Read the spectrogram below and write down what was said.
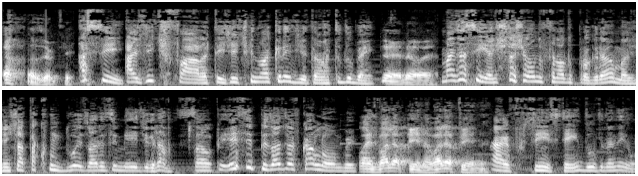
Fazer o quê? Assim, a gente fala, tem gente que não acredita, mas tudo bem. É, não é. Mas assim, a gente tá chegando no final do programa, a gente já tá com duas horas e meia de gravação. Esse episódio vai ficar longo, hein? Mas vale a pena, vale a pena. Ah, sim, sem dúvida nenhuma.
